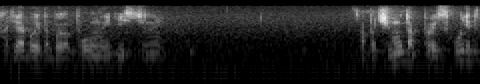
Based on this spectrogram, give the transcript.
хотя бы это было полной истиной. А почему так происходит?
